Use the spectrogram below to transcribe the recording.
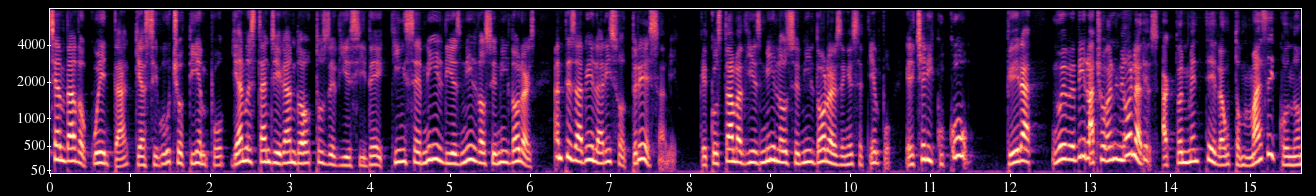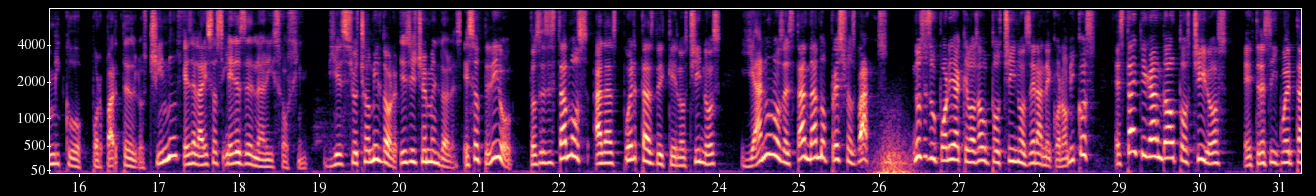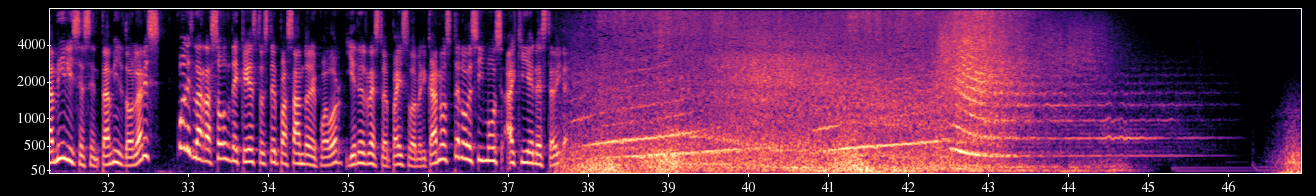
se han dado cuenta que hace mucho tiempo ya no están llegando autos de 10 y de 15 mil, 10 mil, 12 mil dólares? Antes había el Arizo 3, amigo, que costaba 10 mil, 11 mil dólares en ese tiempo. El Cherry Cuckoo, que era 9 mil, 8 mil dólares. Actualmente el auto más económico por parte de los chinos Es el Arizo 5, es el Arizo 5. 18 mil dólares. 18 mil dólares. Eso te digo. Entonces estamos a las puertas de que los chinos ya no nos están dando precios bajos. ¿No se suponía que los autos chinos eran económicos? Están llegando autos chinos entre 50 mil y 60 mil dólares. ¿Cuál es la razón de que esto esté pasando en Ecuador y en el resto de países sudamericanos? Te lo decimos aquí en este video.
